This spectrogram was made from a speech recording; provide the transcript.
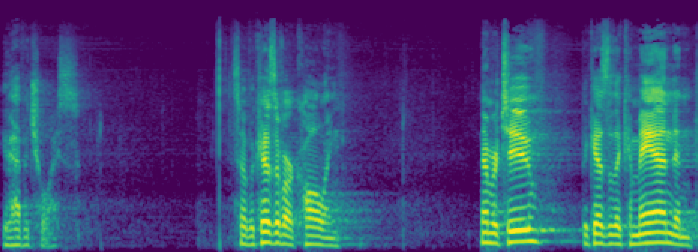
you have a choice. So, because of our calling, number two, because of the command, and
